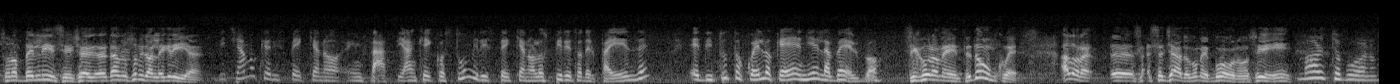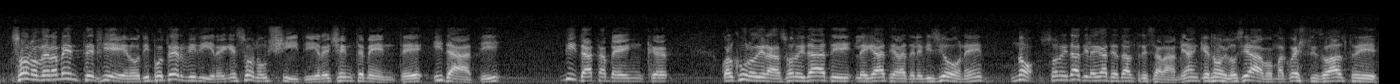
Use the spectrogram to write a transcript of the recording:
sono bellissimi, cioè danno subito allegria. Diciamo che rispecchiano, infatti, anche i costumi rispecchiano lo spirito del paese e di tutto quello che è Niella Belbo. Sicuramente. Dunque, allora, eh, assaggiato com'è buono, sì? Molto buono. Sono veramente fiero di potervi dire che sono usciti recentemente i dati di Databank. Qualcuno dirà, sono i dati legati alla televisione? No, sono i dati legati ad altri salami, anche noi lo siamo, ma questi sono altri,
